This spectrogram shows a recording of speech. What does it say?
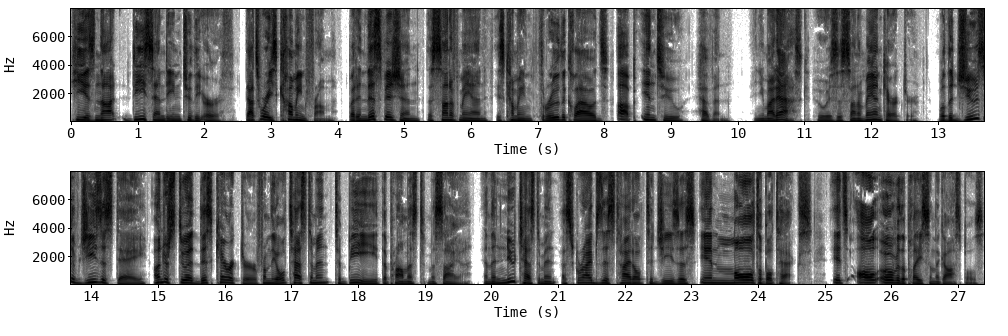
He is not descending to the earth. That's where he's coming from. But in this vision, the Son of Man is coming through the clouds up into heaven. And you might ask, who is the Son of Man character? Well, the Jews of Jesus' day understood this character from the Old Testament to be the promised Messiah. And the New Testament ascribes this title to Jesus in multiple texts. It's all over the place in the Gospels.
